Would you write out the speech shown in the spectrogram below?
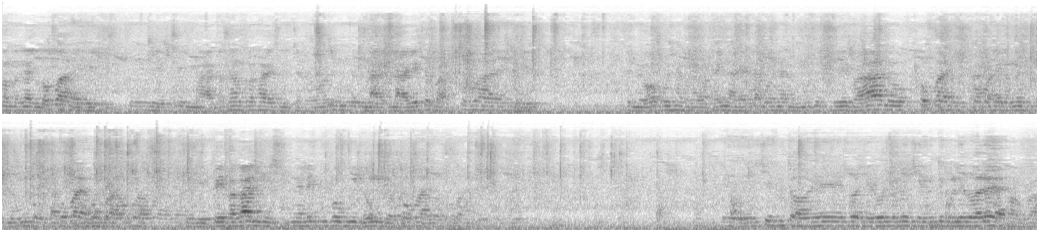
ပါမလဲဒီဒီမှာတော့ဆောင်ခိုင်းစီကျွန်တော်လာလာရေးတော့ပါ ကျွန်တော်ဘုရားကတော့ထိုင်လာတဲ့တောင်းနေတဲ့မှုတွေပါလို့ဟုတ်ပါဘူးဟုတ်ပါတယ်လည်းလုံးဝဟုတ်ပါဟုတ်ပါဟုတ်ပါဒီပေပကလေးနဲ့လေးပုပ္ပုလုံးလို့ဟုတ်ပါဟုတ်ပါကျေးဇူးတော်ရဲ့ဆိုကျွန်တော်တို့ကျေးဇူးတင်လို့လည်းဟုတ်ပါ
